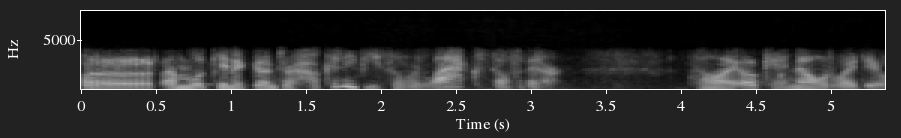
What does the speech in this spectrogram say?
I'm looking at Guenter. How can he be so relaxed over there? So I'm like, okay, now what do I do?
